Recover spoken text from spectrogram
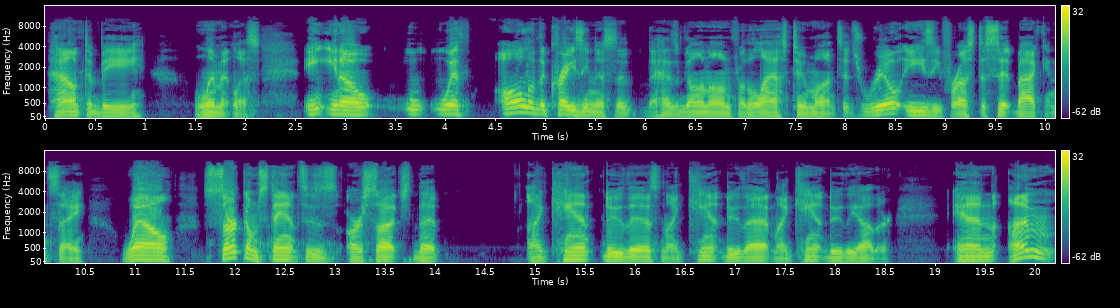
How to be limitless. You know, with all of the craziness that, has gone on for the last two months, it's real easy for us to sit back and say, well, circumstances are such that I can't do this and I can't do that and I can't do the other. And I'm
